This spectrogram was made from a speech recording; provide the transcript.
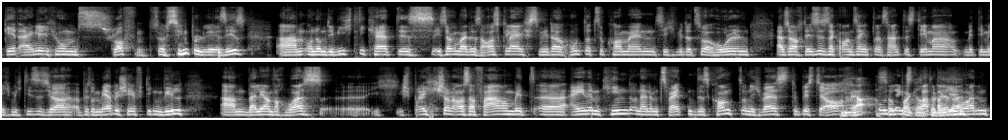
geht eigentlich ums Schlafen, so simpel wie es ist. Ähm, und um die Wichtigkeit des, ich sage mal, des Ausgleichs wieder runterzukommen, sich wieder zu erholen. Also auch das ist ein ganz interessantes Thema, mit dem ich mich dieses Jahr ein bisschen mehr beschäftigen will, ähm, weil ich einfach weiß, äh, ich, ich spreche schon aus Erfahrung mit äh, einem Kind und einem zweiten, das kommt und ich weiß, du bist ja auch ja, unlängst super, Papa geworden.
